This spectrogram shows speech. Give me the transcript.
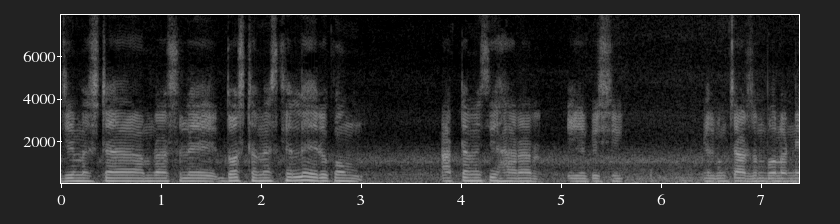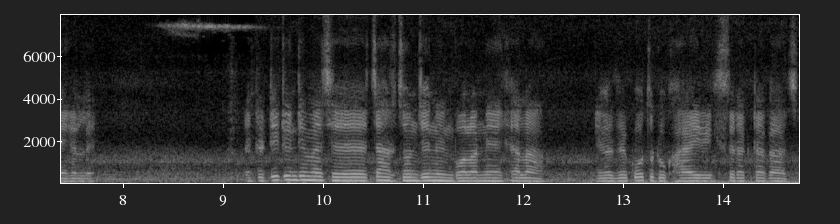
যে ম্যাচটা আমরা আসলে দশটা ম্যাচ খেললে এরকম আটটা ম্যাচই হারার ইয়ে বেশি, এরকম চারজন বলার নিয়ে খেললে। একটা টি টোয়েন্টি ম্যাচে চারজন জেনুইন বলার নিয়ে খেলা এটা যে কতটুকু হাই রিক্সের একটা কাজ?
